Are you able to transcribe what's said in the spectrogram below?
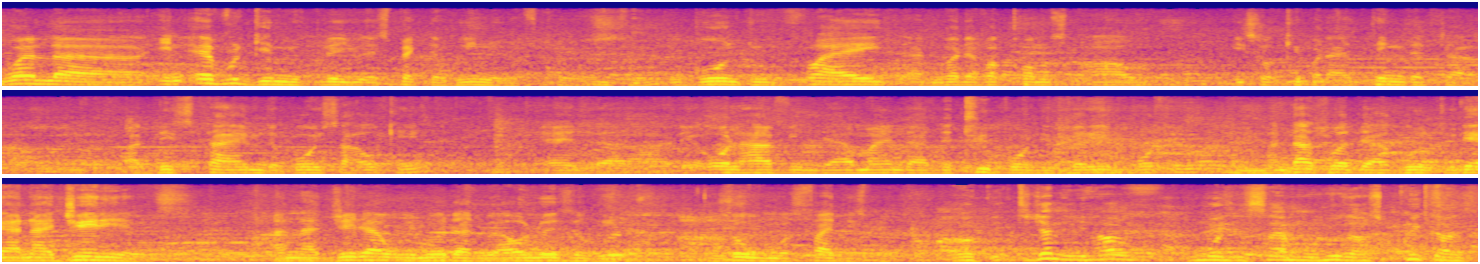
Well, uh, in every game you play, you expect a winning, of course. You're going to fight, and whatever comes out is okay. But I think that uh, at this time, the boys are okay. And uh, they all have in their mind that the three point is very important. And that's what they are going to. They are Nigerians. And Nigeria, we know that we are always a winner. So we must fight this people. Okay, Tijani, you have Moses Simon, who's as quick as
